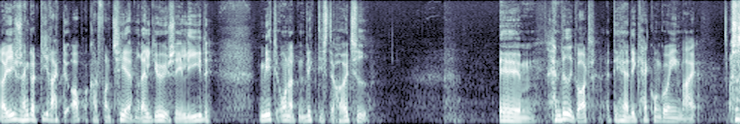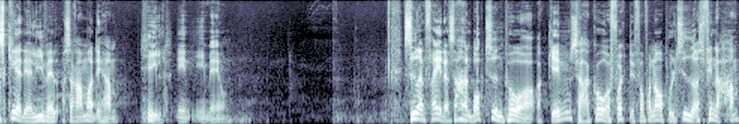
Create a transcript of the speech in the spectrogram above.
når Jesus han går direkte op og konfronterer den religiøse elite midt under den vigtigste højtid. Øhm, han ved godt, at det her det kan kun gå en vej. Og så sker det alligevel, og så rammer det ham helt ind i maven. Siden fredag, så har han brugt tiden på at gemme sig og gå og frygte for, hvornår politiet også finder ham,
